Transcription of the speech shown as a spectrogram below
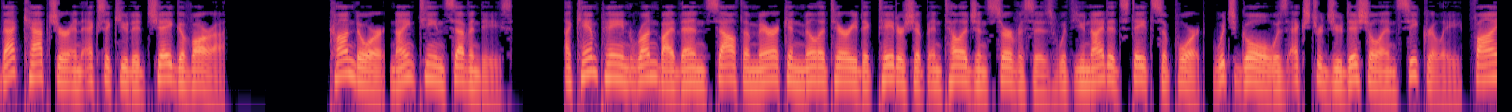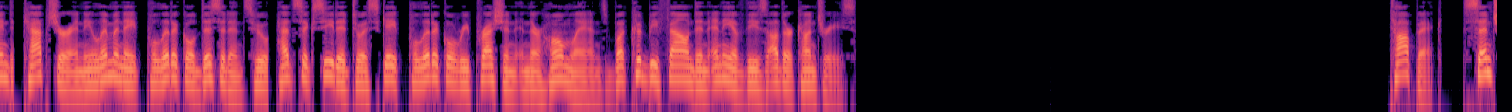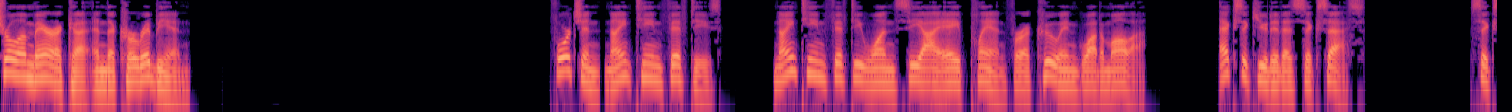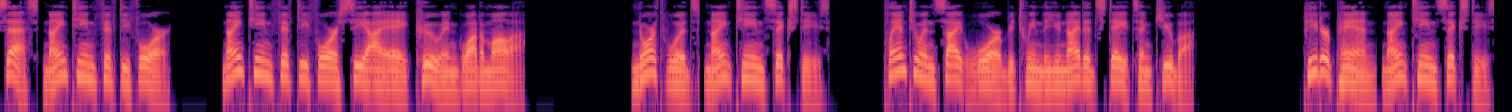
that capture and executed Che Guevara. Condor 1970s, a campaign run by then South American military dictatorship intelligence services with United States support, which goal was extrajudicial and secretly, find, capture and eliminate political dissidents who, had succeeded to escape political repression in their homelands but could be found in any of these other countries. Topic. Central America and the Caribbean Fortune 1950s 1951 CIA plan for a coup in Guatemala. Executed as success. Success 1954 1954 CIA coup in Guatemala. Northwoods 1960s plan to incite war between the United States and Cuba. Peter Pan 1960s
